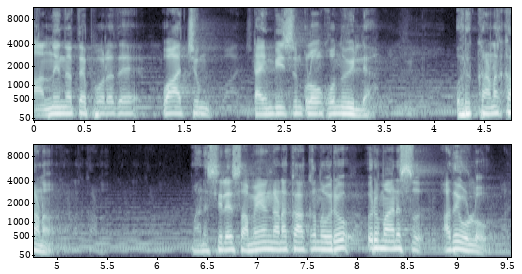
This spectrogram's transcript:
അന്ന് ഇന്നത്തെ പോലത്തെ വാച്ചും ടൈം പീസും ക്ലോക്കൊന്നുമില്ല. ഒരു കണക്കാണ്. മനസ്സിലെ സമയം കണക്കാക്കുന്ന ഒരു ഒരു മനസ്സ് അതേ ഉള്ളൂ.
